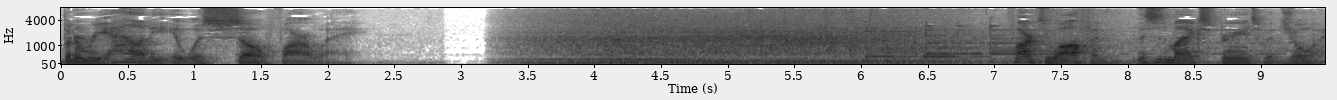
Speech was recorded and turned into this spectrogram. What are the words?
but in reality, it was so far away. Far too often, this is my experience with joy.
